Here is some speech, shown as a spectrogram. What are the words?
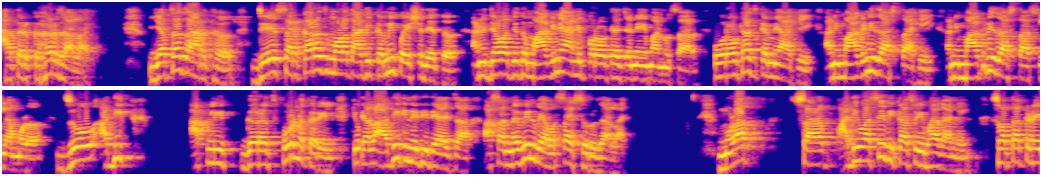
हा तर कहर झालाय. याचाच अर्थ जे सरकारच मुळात आधी कमी पैसे देतं आणि जेव्हा तिथं मागणी आणि पुरवठ्याच्या नियमानुसार पुरवठाच कमी आहे आणि मागणी जास्त आहे आणि मागणी जास्त असल्यामुळं जो अधिक आपली गरज पूर्ण करेल किंवा त्याला अधिक निधी द्यायचा असा नवीन व्यवसाय सुरू झालाय. मुळात सा- आदिवासी विकास विभागाने स्वतःकडे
